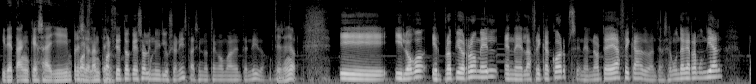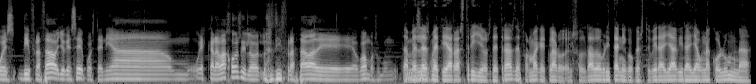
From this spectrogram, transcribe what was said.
y de tanques allí impresionante. Por, cierto que eso es un ilusionista, si no tengo mal entendido. Sí, señor. Y, y luego el propio Rommel en el Africa Corps, en el norte de África, durante la Segunda Guerra Mundial, pues disfrazado, yo qué sé, pues tenía escarabajos y los, disfrazaba de, vamos... También les metía rastrillos detrás, de forma que, claro, el soldado británico que estuviera allá viera ya una columna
